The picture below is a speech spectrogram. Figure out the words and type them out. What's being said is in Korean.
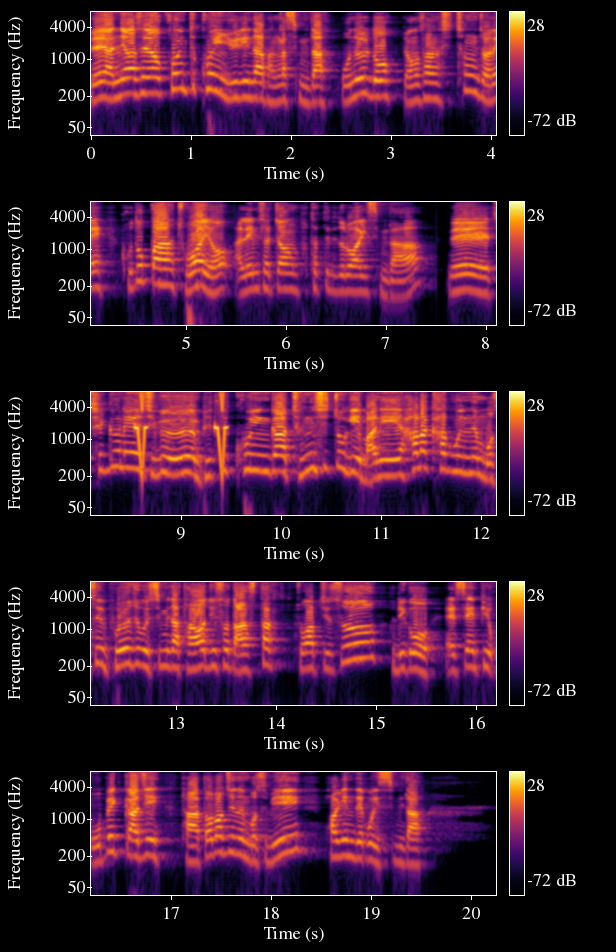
네, 안녕하세요. 코인트코인 유리나 반갑습니다. 오늘도 영상 시청 전에 구독과 좋아요, 알림 설정 부탁드리도록 하겠습니다. 네, 최근에 지금 비트코인과 증시 쪽이 많이 하락하고 있는 모습이 보여지고 있습니다. 다우지수, 나스닥 종합지수, 그리고 S&P 500까지 다 떨어지는 모습이 확인되고 있습니다.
